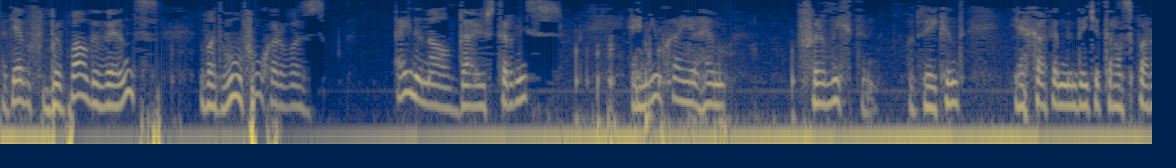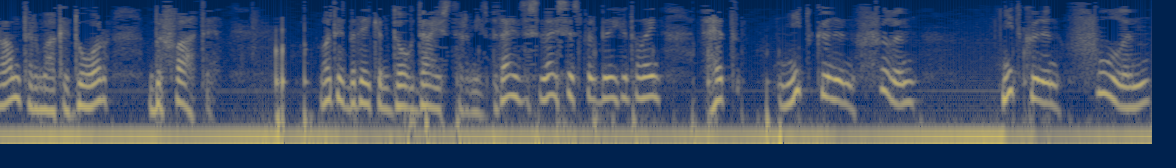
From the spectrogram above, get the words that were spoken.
Dat je een bepaalde wens, wat vroeger was een en al duisternis, en nu ga je hem verlichten. Wat betekent, je gaat hem een beetje transparanter maken door bevatten. Wat het betekent duisternis? Duisternis betekent alleen het niet kunnen vullen, niet kunnen voelen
